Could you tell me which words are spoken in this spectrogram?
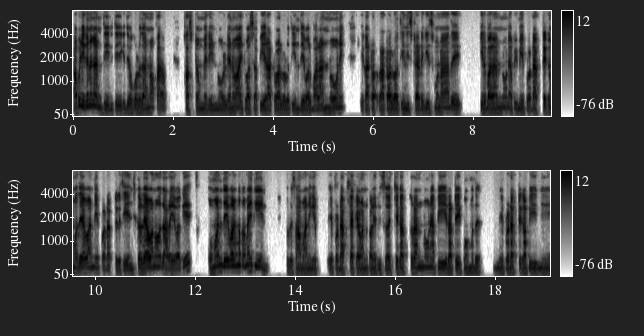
අපිට ඉගෙන ගන්න තියෙන්නේ. ඒකදී ඔයගොල්ලෝ දන්නවා කස්ටම් එක ඉන්වෝල්ව් වෙනවා ඊට පස්සේ අපි රටවල් වල තියෙන දේවල් බලන්න ඕනේ ඒ රටවල් වල තියෙන ස්ට්‍රැටජිස් මොනවාද කියලා බලන්න ඕනේ අපි මේ ප්‍රොඩක්ට් එකමද යවන්නේ ප්‍රොඩක්ට් එක චේන්ජ් කරලා යවනවද අර ඒ වගේ කොමන් දේවල්ම තමයි තියෙන්නේ ඒකට සාමාන්‍යයෙන් ඒ ප්‍රොඩක්ට් එක යවන්න කලින් රිසර්ච් එකක් කරන්න ඕනේ අපි රටේ කොහොමද මේ ප්‍රොඩක්ට් එක අපි මේ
